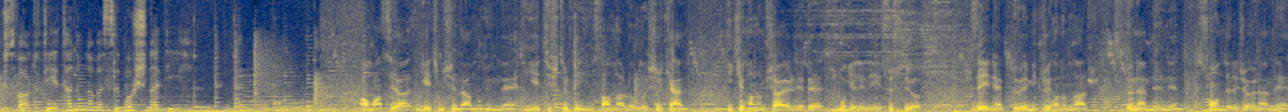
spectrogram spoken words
Oxford'u diye tanımlaması boşuna değil. Amasya geçmişinden bugününe yetiştirdiği insanlarla ulaşırken iki hanım şairle de bu geleneği süslüyor. Zeynep ve Mihri hanımlar dönemlerinin son derece önemli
